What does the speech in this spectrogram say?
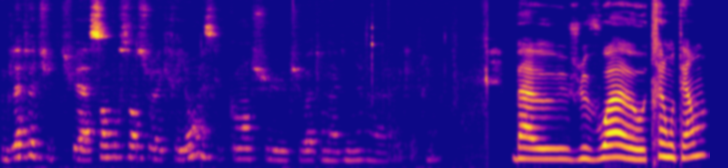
Donc là, toi, tu, tu es à 100% sur le crayon. Est-ce que comment tu, tu vois ton avenir avec le crayon? Bah, euh, je le vois euh, au très long terme.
